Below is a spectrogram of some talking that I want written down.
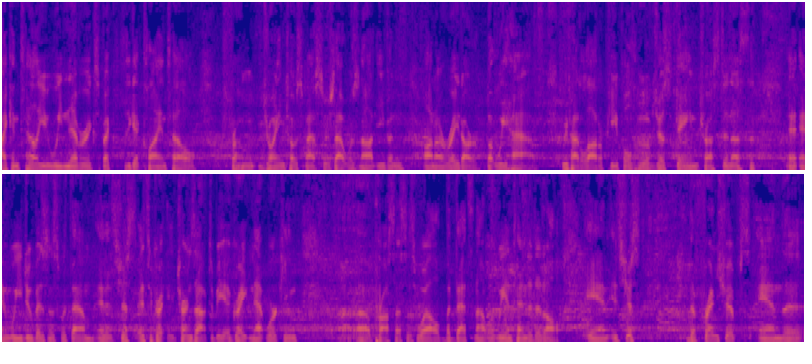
I can tell you, we never expected to get clientele from joining Toastmasters. That was not even on our radar, but we have. We've had a lot of people who have just gained trust in us, and, and, we do business with them. And it's just, it's a great. It turns out to be a great networking uh, process as well. But that's not what we intended at all. And it's just, the friendships and the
